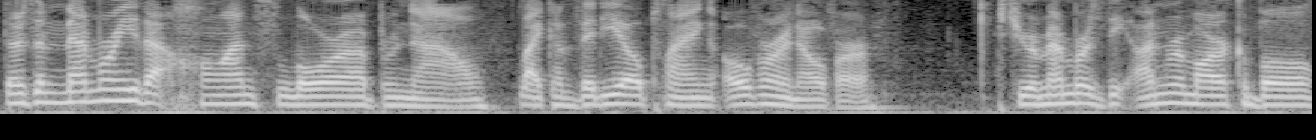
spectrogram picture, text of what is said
There's a memory that haunts Laura Brunel, like a video playing over and over. She remembers the unremarkable,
